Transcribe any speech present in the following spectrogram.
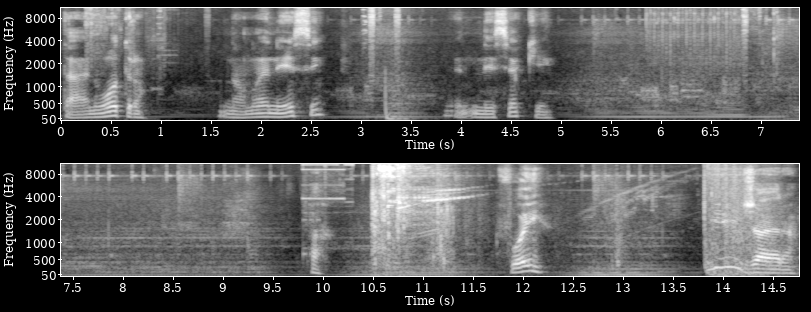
Tá, é no outro? Não, não é nesse. É nesse aqui. Ah. Foi? Ih, já era.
